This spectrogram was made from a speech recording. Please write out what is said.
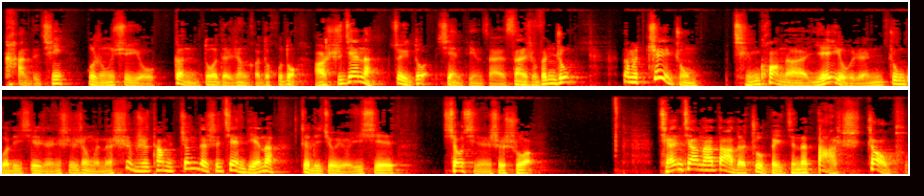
看得清，不容许有更多的任何的互动，而时间呢最多限定在三十分钟。那么这种。情况呢，也有人中国的一些人士认为呢，是不是他们真的是间谍呢？这里就有一些消息人士说，前加拿大的驻北京的大使赵普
